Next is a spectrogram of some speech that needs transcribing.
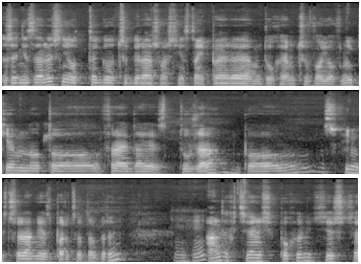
że niezależnie od tego, czy grasz właśnie snajperem, duchem czy wojownikiem, no to frajda jest duża, bo film strzelania jest bardzo dobry. Mhm. Ale chciałem się pochylić jeszcze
